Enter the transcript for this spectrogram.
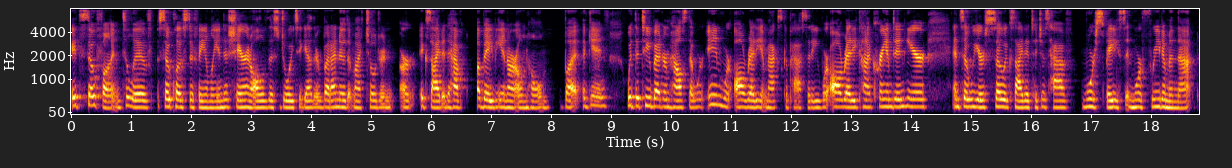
it's so fun to live so close to family and to share in all of this joy together. But I know that my children are excited to have a baby in our own home. But again, with the two bedroom house that we're in, we're already at max capacity. We're already kind of crammed in here. And so we are so excited to just have more space and more freedom in that.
